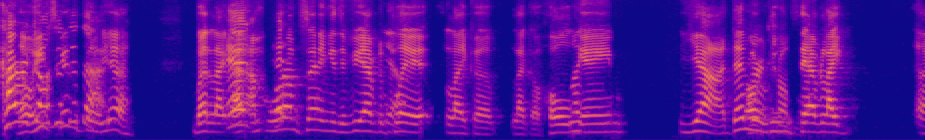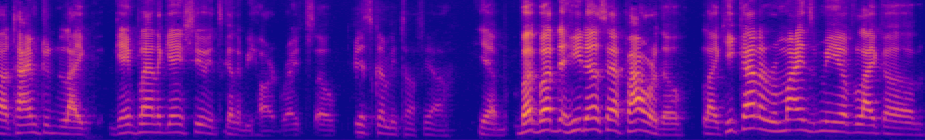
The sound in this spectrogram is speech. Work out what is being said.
Kyron no, Johnson physical, did that. Yeah. But like and, I, am what I'm saying is, if you have to yeah. play it like a like a whole like, game, yeah, then we're in trouble. Have like uh, time to like game plan against you, it's gonna be hard, right? So it's gonna be tough, yeah. Yeah, but but he does have power though. Like he kind of reminds me of like um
